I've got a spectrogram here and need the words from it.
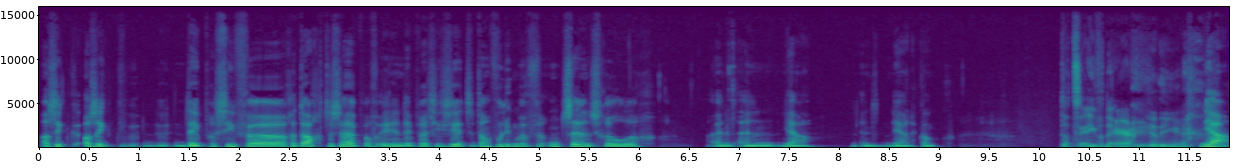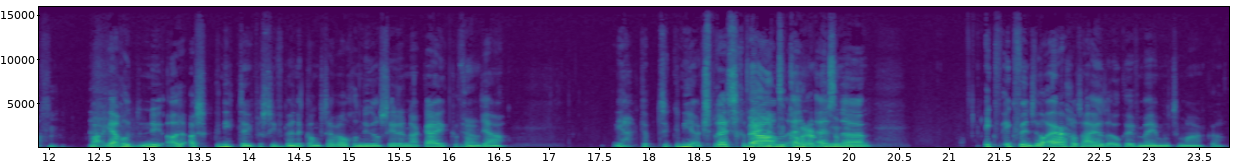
als ik, als ik depressieve gedachten heb of in een depressie zit, dan voel ik me ontzettend schuldig. En, en ja, en, ja, dan kan ik. Dat is een van de ergere dingen. Ja, maar ja, goed, nu, als als ik niet depressief ben, dan kan ik daar wel genuanceerder naar kijken. Van ja, ja, ik heb het natuurlijk niet expres je gedaan. en en eh, ik, ik vind het wel erg dat hij het ook heeft mee moeten maken.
